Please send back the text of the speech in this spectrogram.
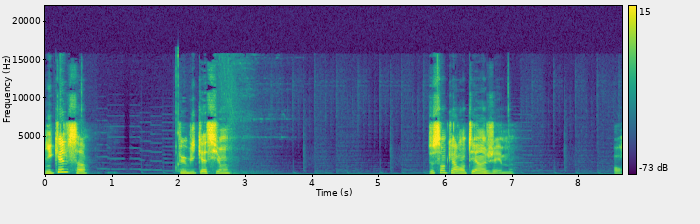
Nickel ça. Publication. 241 j'aime. Oh.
